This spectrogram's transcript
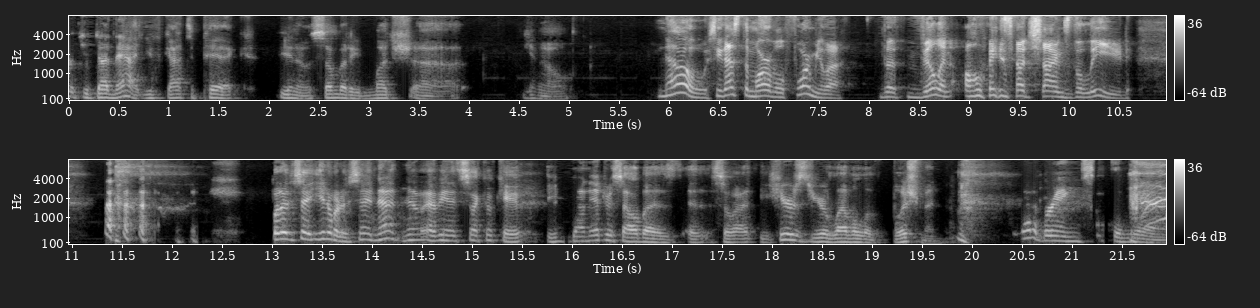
that you've done that, you've got to pick. You know, somebody much. uh You know. No, see, that's the Marvel formula. The villain always outshines the lead. But I'm saying, you know what I'm saying? That no, I mean, it's like okay, you've done Idris Elba, as, as, so I, here's your level of Bushman. You got to bring something. You know.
